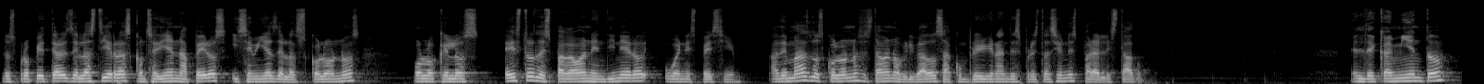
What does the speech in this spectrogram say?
Los propietarios de las tierras concedían aperos y semillas de los colonos, por lo que los estos les pagaban en dinero o en especie. Además, los colonos estaban obligados a cumplir grandes prestaciones para el Estado. El decaimiento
